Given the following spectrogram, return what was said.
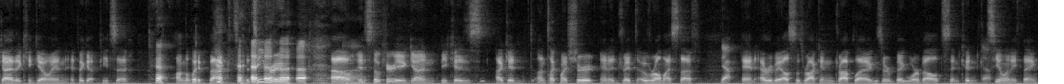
guy that could go in and pick up pizza on the way back to the team room um, and still carry a gun because I could untuck my shirt and it draped over all my stuff yeah. and everybody else was rocking drop legs or big war belts and couldn't Yeah. conceal anything.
